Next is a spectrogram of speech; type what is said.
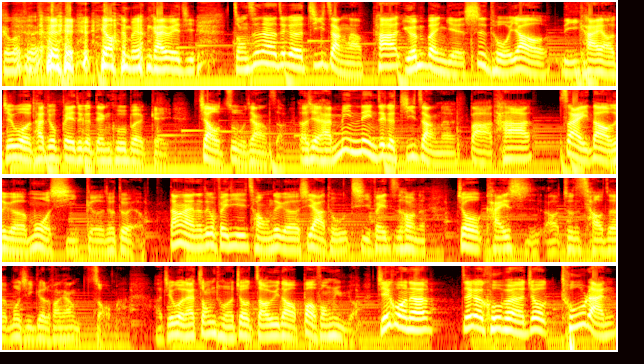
对不对？要没人开飞机。总之呢，这个机长啊，他原本也试图要离开啊，结果他就被这个 Dan Cooper 给叫住这样子啊，而且还命令这个机长呢，把他载到这个墨西哥就对了。当然呢，这个飞机从这个西雅图起飞之后呢。就开始然后，就是朝着墨西哥的方向走嘛啊，结果在中途呢就遭遇到暴风雨哦，结果呢这个 Cooper 呢就突然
